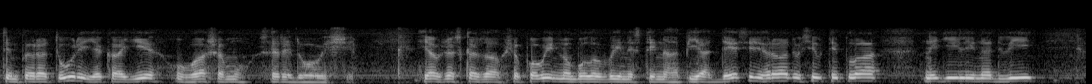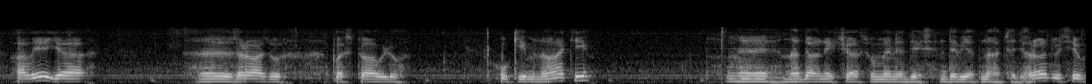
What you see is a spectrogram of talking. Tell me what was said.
температурі, яка є у вашому середовищі. Я вже сказав, що повинно було винести на 5-10 градусів тепла неділі на дві, але я е, зразу поставлю у кімнаті. Е, На даний час у мене десь 19 градусів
